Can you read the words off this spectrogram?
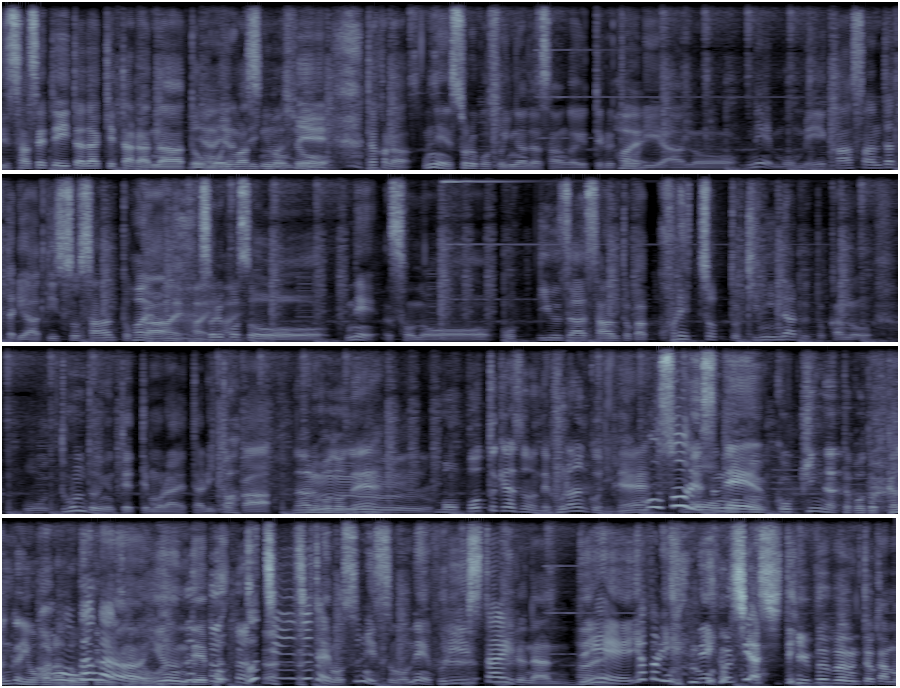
ひさせていただけたらなと思いますのでだからねそれこそ稲田さんが言ってる通り、あのねもうメーカーさんだったりアーティストさんとか、はいはいはいはい。それこそねそのおユーザーさんとかこれちょっと気になるとかのをどんどん言ってってもらえたりとか。なるほどね。うん。もうポッドキャストなんでフランクにねもうそうですね。こう気になったことガンガン言おうかなと思ってるんガンガンですけど言うんでぼ うち自体もスミスもねフリースタイルなんで、はい。やっぱりねよしあしっていう部分とかも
